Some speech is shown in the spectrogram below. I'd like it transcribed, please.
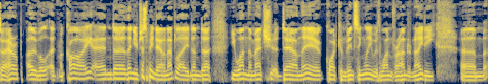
uh, Harrup Oval at Mackay, and uh, then you've just been down in Adelaide, and uh, you won the match down there quite convincingly with one for 180, um,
